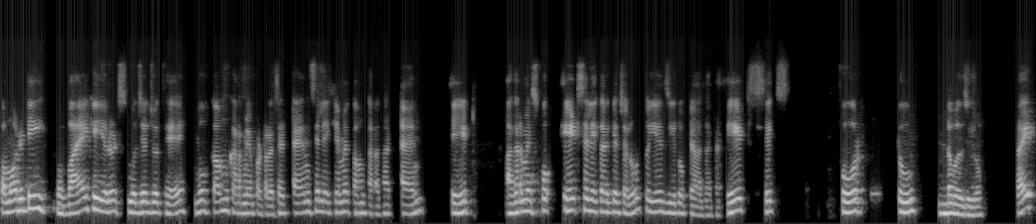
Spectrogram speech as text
कमोडिटी वाई के यूनिट्स मुझे जो थे वो कम करने पड़ रहे थे। टेन से लेके मैं कम करा था टेन एट अगर मैं इसको एट से लेकर के चलूँ तो ये ज़ीरो पे आ जाएगा। Eight six four two double zero right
